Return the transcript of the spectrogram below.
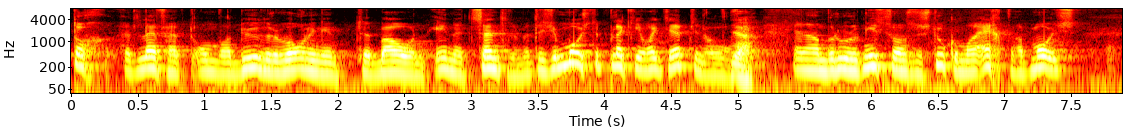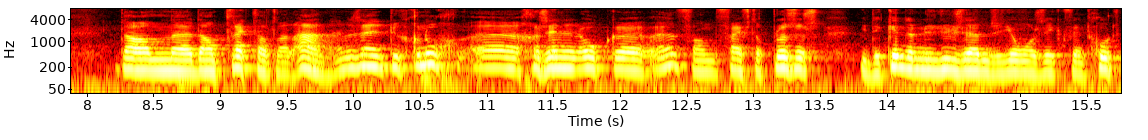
toch het lef hebt om wat duurdere woningen te bouwen in het centrum. Het is je mooiste plekje wat je hebt in Hoogveen. Ja. En dan bedoel ik niet zoals de stoeken, maar echt wat moois. Dan, uh, dan trekt dat wel aan. En er zijn natuurlijk genoeg uh, gezinnen, ook uh, van 50-plussers, die de kinderen nu duur hebben. Zeggen, jongens, ik vind het goed,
